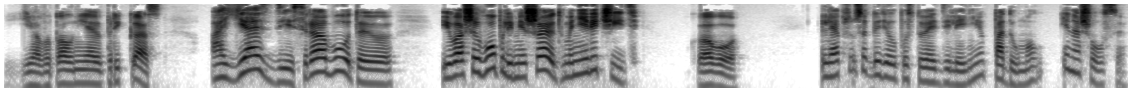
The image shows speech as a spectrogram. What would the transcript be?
«Я выполняю приказ». «А я здесь работаю, и ваши вопли мешают мне лечить». «Кого?» Ляпсус оглядел пустое отделение, подумал и нашелся.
